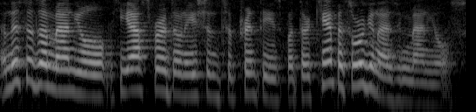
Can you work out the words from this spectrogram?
And this is a manual. He asked for a donation to print these, but they're campus organizing manuals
